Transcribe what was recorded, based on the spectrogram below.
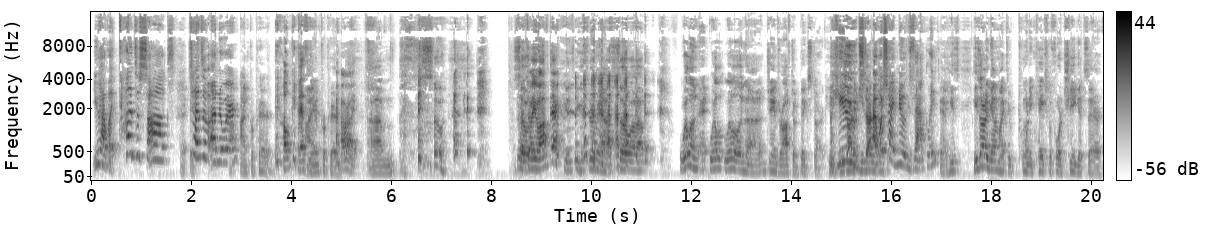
You have like tons of socks, tons of underwear. I'm prepared. Okay, that's I am prepared. all right. Um, so, I throw you off there? you, you can throw me off. So, uh, Will and Will, Will and uh, James are off to a big start. He's, A he's huge already- he's start. I wish I knew exactly. Yeah, he's he's already gone like through twenty cakes before Chee gets there,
